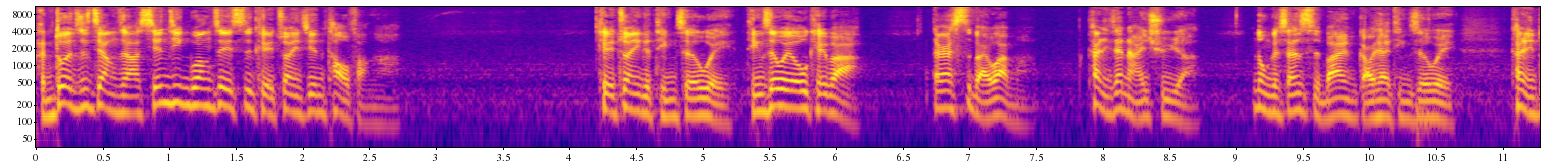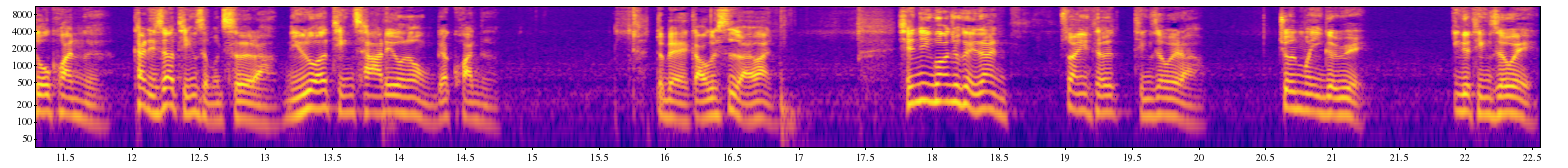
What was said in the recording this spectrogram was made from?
很多人是这样子啊，先进光这次可以赚一间套房啊，可以赚一个停车位，停车位 OK 吧？大概四百万嘛，看你在哪一区啊，弄个三四百万搞一下停车位，看你多宽了，看你是要停什么车啦。你如果要停叉六那种比较宽的，对不对？搞个四百万，先进光就可以让你赚一车停车位啦，就那么一个月一个停车位，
